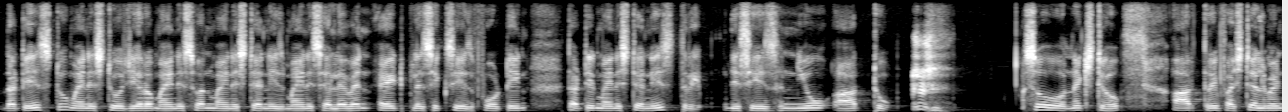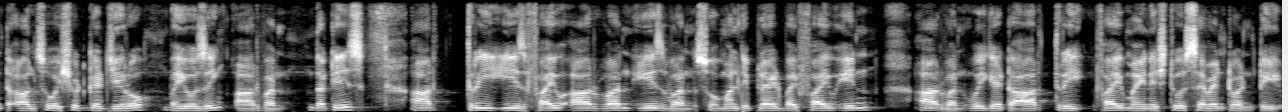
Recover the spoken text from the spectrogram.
That is 2 minus 2 0 minus 1 minus 10 is minus 11 8 plus 6 is 14 13 minus 10 is 3 this is new r2 so next uh, r3 first element also we should get 0 by using r1 that is r3 is 5 r1 is 1 so multiplied by 5 in r1 we get r3 5 minus 2 720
